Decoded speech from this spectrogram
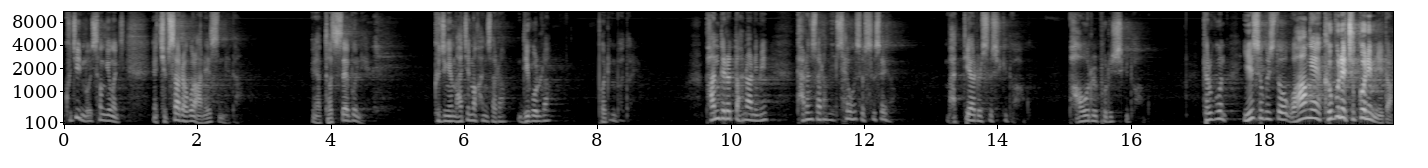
굳이 뭐 성경은 집사라고는 안 했습니다. 그냥 더 세븐이에요. 그 중에 마지막 한 사람 니골라 버림받아요. 반대로 또 하나님이 다른 사람 세워서 쓰세요. 마띠아를 쓰시기도 하고 바울을 부르시기도 하고 결국은 예수 그리스도 왕의 그분의 주권입니다.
